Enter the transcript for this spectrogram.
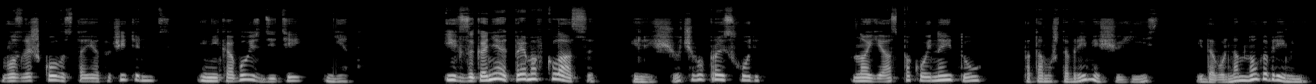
Возле школы стоят учительницы, и никого из детей нет. Их загоняют прямо в классы, или еще чего происходит. Но я спокойно иду, потому что время еще есть, и довольно много времени.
